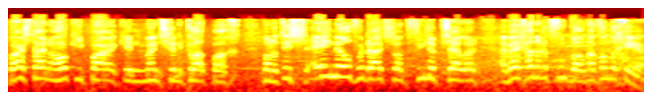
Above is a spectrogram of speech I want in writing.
Warsteiner Hockeypark in München-Gladbach. Want het is 1-0 voor Duitsland. Philip Zeller. En wij gaan naar het voetbal, naar Van der Geer.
